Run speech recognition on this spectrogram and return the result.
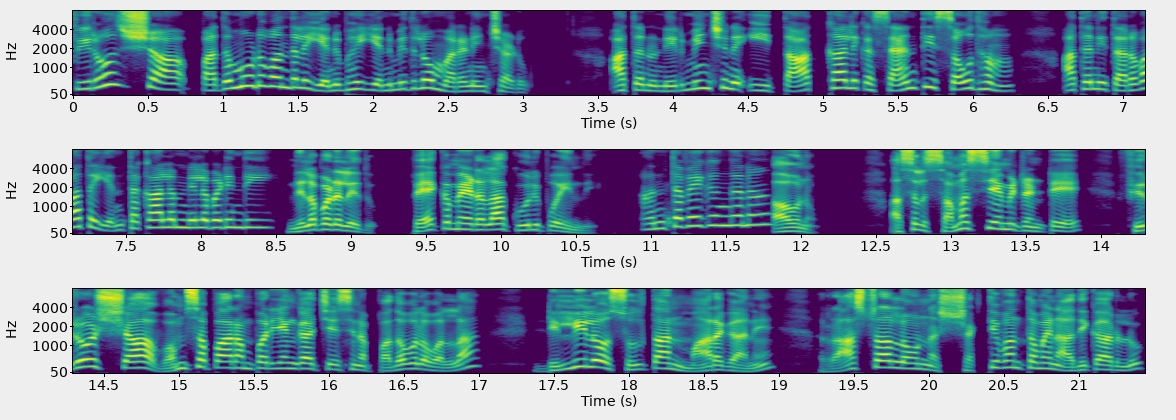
ఫిరోజ్ షా పదమూడు వందల ఎనభై ఎనిమిదిలో మరణించాడు. అతను నిర్మించిన ఈ తాత్కాలిక శాంతి సౌధం అతని తర్వాత ఎంతకాలం నిలబడింది? నిలబడలేదు. పేకమేడలా కూలిపోయింది. అంత వేగంగానా? అవును. అసలు సమస్య ఏమిటంటే ఫిరోజ్ షా వంశపారంపర్యంగా చేసిన పదవుల వల్ల ఢిల్లీలో సుల్తాన్ మారగానే రాష్ట్రాల్లో ఉన్న శక్తివంతమైన అధికారులు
